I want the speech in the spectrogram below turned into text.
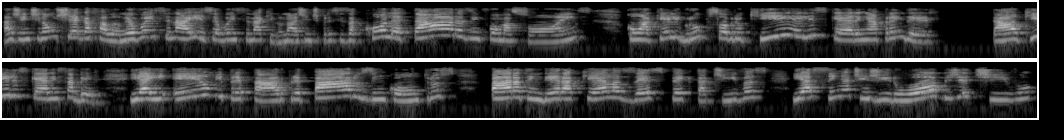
A gente não chega falando, eu vou ensinar isso, eu vou ensinar aquilo. Não, a gente precisa coletar as informações com aquele grupo sobre o que eles querem aprender, tá? O que eles querem saber. E aí eu me preparo, preparo os encontros para atender aquelas expectativas e assim atingir o objetivo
